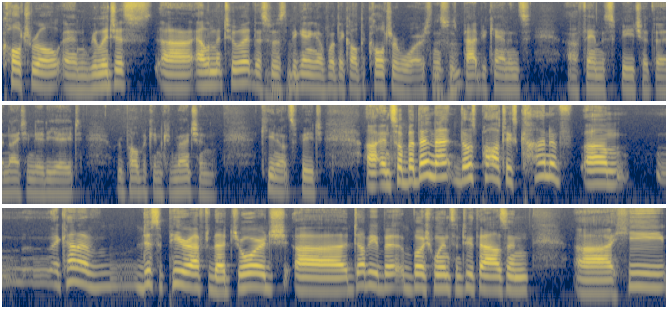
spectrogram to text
cultural and religious uh, element to it. This was the beginning of what they called the culture wars, and this was Mhm. Pat Buchanan's uh, famous speech at the 1988 Republican convention, keynote speech. Uh, and so, but then that those politics kind of um, they kind of disappear after that. George uh, W. Bush wins in 2000. Uh, he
